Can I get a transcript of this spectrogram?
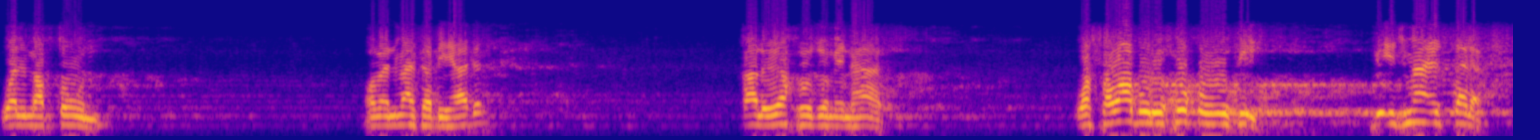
والمبطون ومن مات بهذا قالوا يخرج من هذا وصواب لحوقه فيه بإجماع السلف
